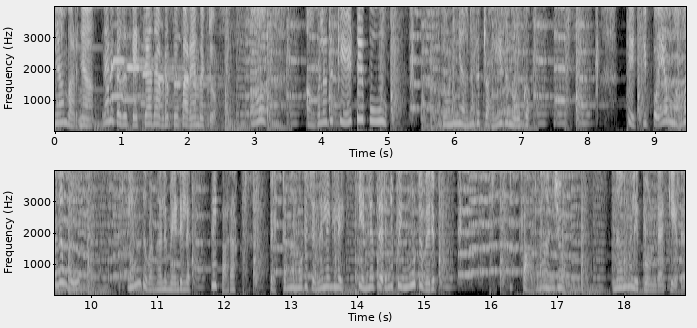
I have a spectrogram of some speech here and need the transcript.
ഞാൻ പറഞ്ഞ നിനക്കത് തെറ്റാതെ അവിടെ പോയി പറയാൻ പറ്റുമോ ആ അവളത് കേട്ടേ പോവൂ. അതുകൊണ്ട് ഞാനത് ട്രൈ ചെയ്ത് നോക്കാം. തെറ്റിപ്പോയാ മാനം പോവും. എന്ത് വന്നാലും വേണ്ടില്ല. നീ പറ. പെട്ടെന്ന് അങ്ങോട്ട് ചെന്നില്ലെങ്കിലേ എന്നെ തെരഞ്ഞപ്പോ ഇങ്ങോട്ട് വരും. പറ അഞ്ജു. നമ്മളിപ്പോ ഉണ്ടാക്കിയത്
